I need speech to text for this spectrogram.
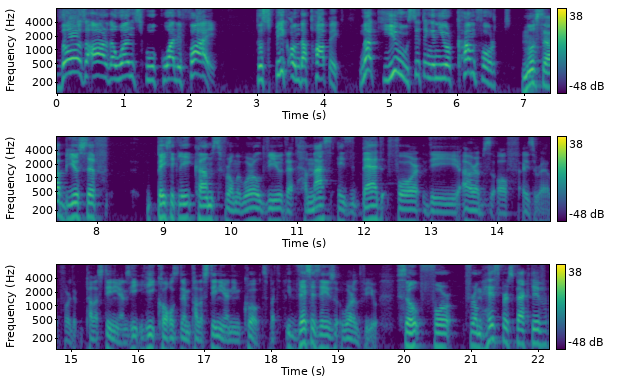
Those are the ones who qualify to speak on the topic, not you sitting in your comfort. Mossab Youssef basically comes from a worldview that Hamas is bad for the Arabs of Israel, for the Palestinians. He, he calls them Palestinian in quotes, but this is his worldview. So, for from his perspective,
